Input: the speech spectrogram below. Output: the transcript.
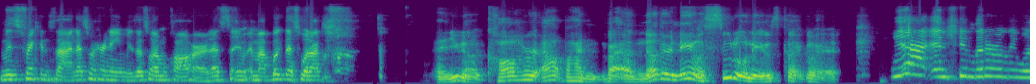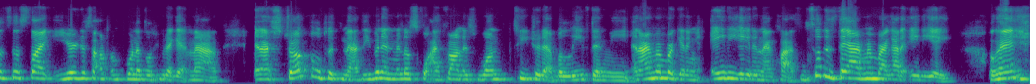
Miss Frankenstein. That's what her name is. That's what I'm call her. That's in, in my book. That's what I call and you're gonna call her out by by another name, a pseudonym. Go ahead. Yeah, and she literally was just like, "You're just one of those people that get math." And I struggled with math. Even in middle school, I found this one teacher that believed in me, and I remember getting an 88 in that class. And to this day, I remember I got an 88. Okay.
